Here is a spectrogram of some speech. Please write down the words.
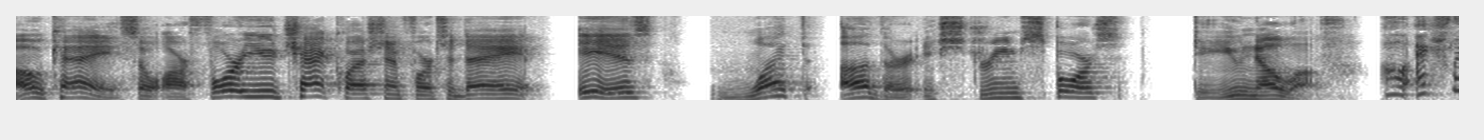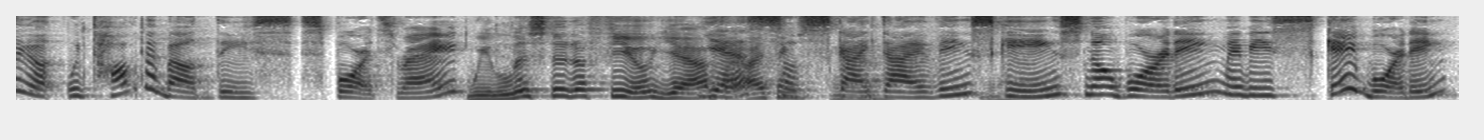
Okay, so our for you chat question for today is what other extreme sports do you know of? Oh, actually, uh, we talked about these sports, right? We listed a few, yeah. but I yes, so skydiving, skiing, snowboarding, maybe skateboarding.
